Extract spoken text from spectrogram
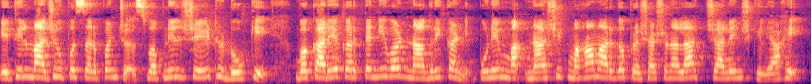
येथील माजी उपसरपंच स्वप्नील शेठ डोके व कार्यकर्त्यांनी व नागरिकांनी पुणे मा- नाशिक महामार्ग प्रशासनाला चॅलेंज केले आहे.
